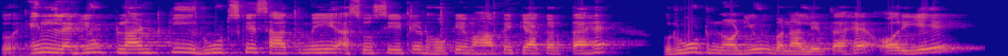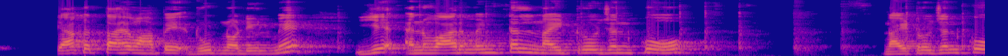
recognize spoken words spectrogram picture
तो इन लेग्यूम प्लांट की रूट्स के साथ में एसोसिएटेड होके वहाँ पे क्या करता है? रूट नॉड्यूल बना लेता है और ये क्या करता है वहाँ पे रूट नॉड्यूल में? ये एनवायरमेंटल नाइट्रोजन को नाइट्रोजन को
